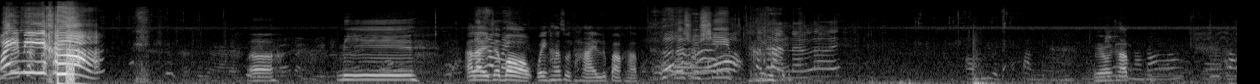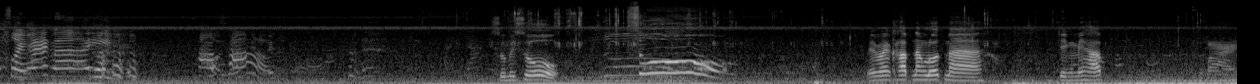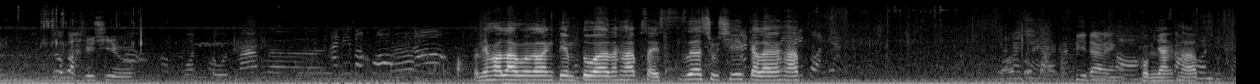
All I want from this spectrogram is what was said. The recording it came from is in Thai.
ไม่มีค่ะเอ่อมีอะไรจะบอกเป็นครั้งสุดท้ายหรือเปล่าครับเสื้อชูชีพมีไหมครับ สวยมากเลยชอบชอบสู้ไม่สู้ สู้เป็นไหมครับนั่งรถมา เก่งไหมครับ สบาย ชิวปวดตูดมากเลยอันนี้ตะโคกเนาะตอนนี้เรากำลังเตรียมตัวนะครับ ใส่เสื้อชูชีพกันแล้วนะครับ พี่ได้เลยครับ ผมยังครับเ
